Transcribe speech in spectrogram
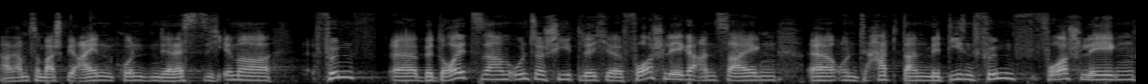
Ja, wir haben zum Beispiel einen Kunden, der lässt sich immer fünf äh, bedeutsam unterschiedliche Vorschläge anzeigen äh, und hat dann mit diesen fünf Vorschlägen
